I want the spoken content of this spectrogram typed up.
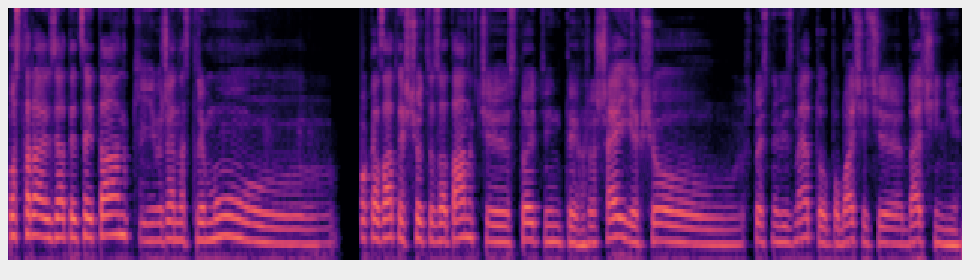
Постараюсь взяти цей танк і вже на стриму показати, що це за танк, чи стоїть він тих грошей. Якщо хтось не візьме, то побачить, чи да, чи ні.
